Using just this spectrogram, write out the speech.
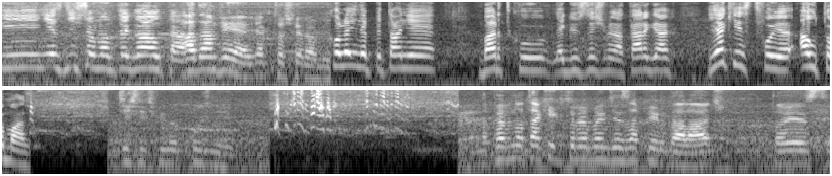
i nie zniszczą wam tego auta. Adam wie, jak to się robi. Kolejne pytanie, Bartku, jak już jesteśmy na targach, jakie jest twoje auto marzeń? 10 minut później. Na pewno takie, które będzie zapierdalać. To jest,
